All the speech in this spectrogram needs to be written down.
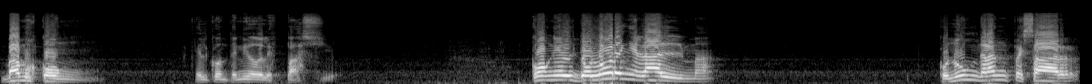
Vamos con el contenido del espacio. Con el dolor en el alma, con un gran pesar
